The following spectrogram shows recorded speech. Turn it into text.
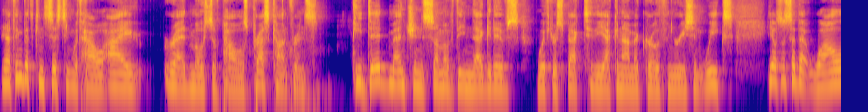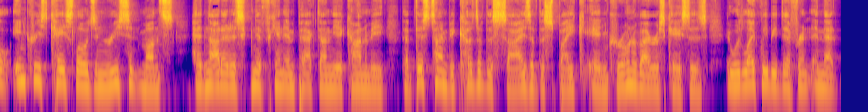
And I think that's consistent with how I read most of Powell's press conference. He did mention some of the negatives with respect to the economic growth in recent weeks. He also said that while increased caseloads in recent months had not had a significant impact on the economy, that this time, because of the size of the spike in coronavirus cases, it would likely be different in that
